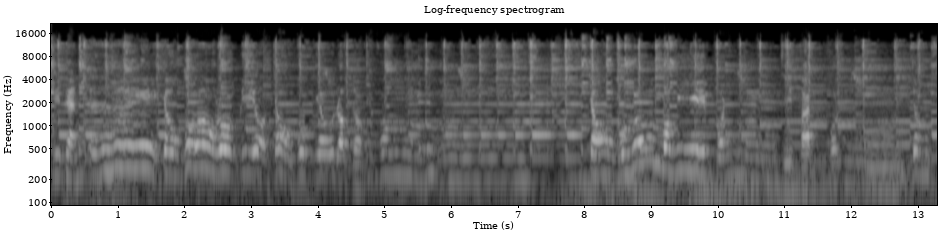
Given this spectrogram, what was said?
ที่แทนเอ้ยเจ้าผู้โลกเดียว เจ้าผู้เดียวดอกสองคงเจ้าผู้ล้มบ่มีผลที่ผัดคนจงเส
